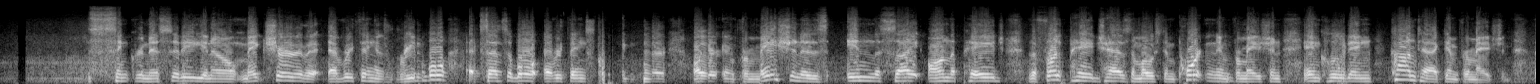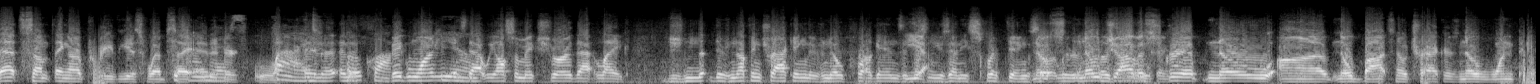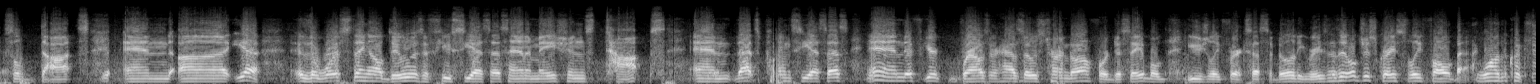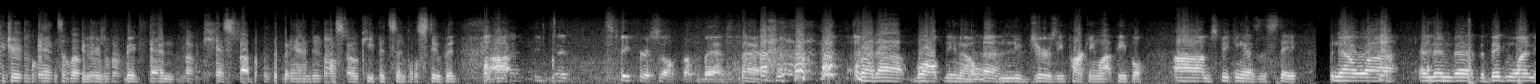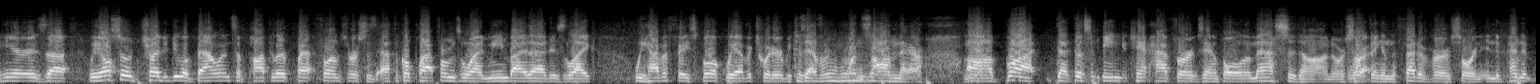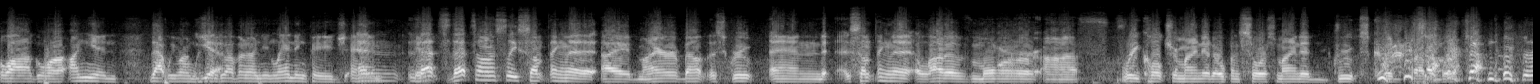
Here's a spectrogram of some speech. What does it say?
synchronicity, you know, make sure that everything is readable, accessible, everything's put together, all your information is in the site, on the page. The front page has the most important information, including contact information. That's something our previous website editor is lacked. five. And, uh, and the big one is that we also make sure that like there's, n- there's nothing tracking, there's no plugins, it Yeah. doesn't use any scripting. No, so it no. JavaScript, no uh, no bots, no trackers, no one pixel dots, and uh, yeah, the worst thing I'll do is a few CSS animations tops, and that's plain CSS. And if your browser has those turned off or disabled, usually for accessibility reasons, it'll just gracefully fall back. One of the quick features we'll get into later is we're a big fan of uh, Kiss up with the band and also keep it simple, stupid. Uh, Uh, speak for yourself about the band. but uh, well, you know, New Jersey parking lot people. Um, speaking as the state. Now, uh, and then the the big one here is uh, we also try to do a balance of popular platforms versus ethical platforms. What I mean by that is like we have a Facebook, we have a Twitter because everyone's on there. Uh, but that doesn't mean you can't have, for example, a Mastodon or something Right. in the Fediverse or an independent blog or Onion that we run. Yeah. We do have an Onion landing page, and, and that's that's honestly something that I admire about this group, and something that a lot of more uh, free culture minded, open source minded groups could probably.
